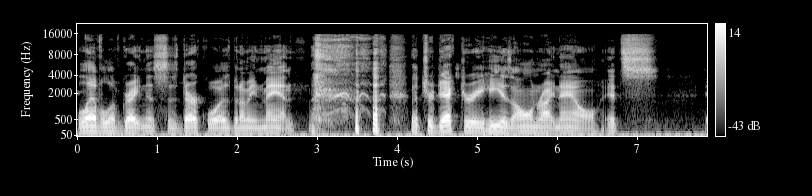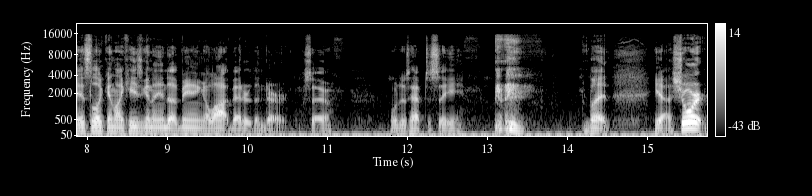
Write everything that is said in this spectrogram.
level of greatness as Dirk was. But I mean, man, the trajectory he is on right now, it's it's looking like he's going to end up being a lot better than Dirk. So we'll just have to see. but yeah, short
